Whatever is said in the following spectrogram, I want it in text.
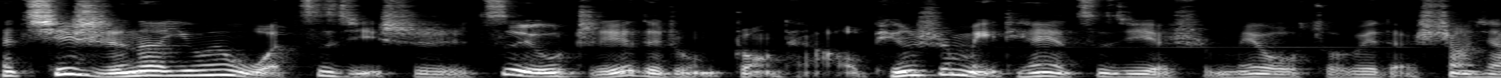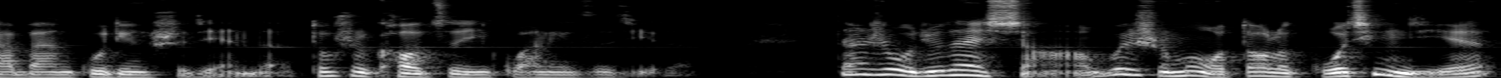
那其实呢，因为我自己是自由职业的这种状态啊，我平时每天也自己也是没有所谓的上下班固定时间的，都是靠自己管理自己的。但是我就在想啊，为什么我到了国庆节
